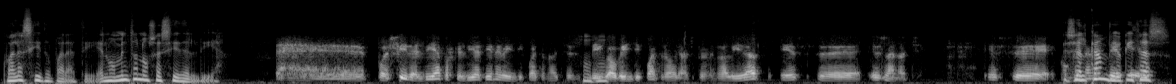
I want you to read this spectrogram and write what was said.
cuál ha sido para ti? El momento no sé si del día. Eh, pues sí, del día, porque el día tiene 24 noches, digo 24 horas, pero en realidad es, eh, es la noche. Es, eh, es el cambio, quizás.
